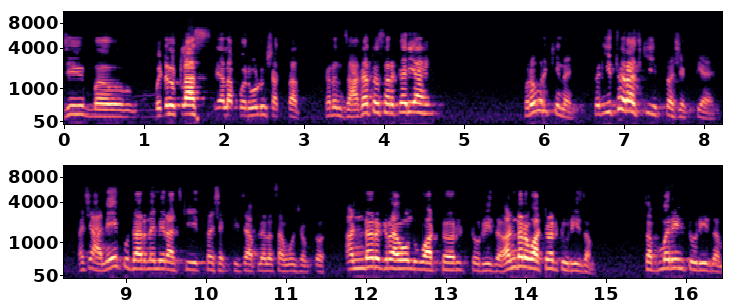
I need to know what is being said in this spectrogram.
जी मिडल क्लास याला परवडू शकतात. कारण जागा तर सरकारी आहे. बरोबर की नाही? तर इथं राजकीय इच्छाशक्ती आहे. अशी अनेक उदाहरणं मी राजकीय इच्छाशक्तीचे आपल्याला सांगू शकतो. Underground water tourism under water tourism submarine tourism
